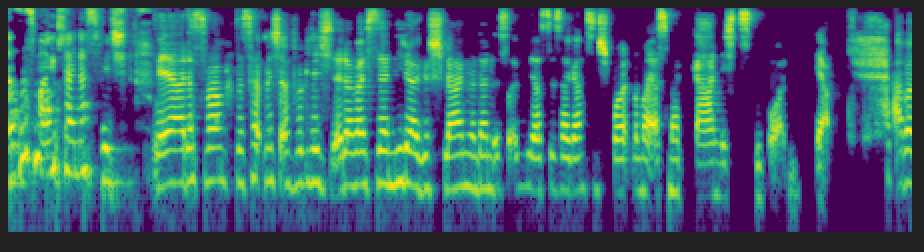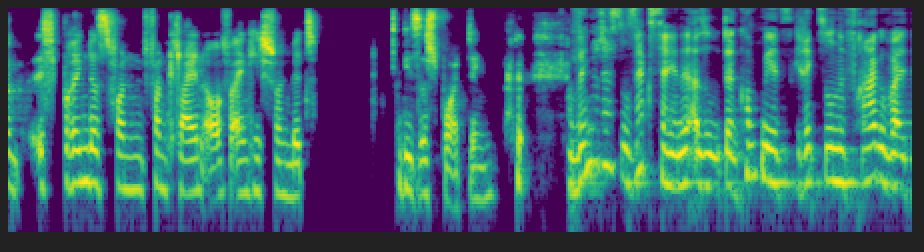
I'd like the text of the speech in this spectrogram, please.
Das ist mal ein kleiner Switch. Ja, das war, das hat mich auch wirklich, äh, da war ich sehr niedergeschlagen und dann ist irgendwie aus dieser ganzen Sportnummer erstmal gar nichts geworden. Ja, aber ich bringe das von von klein auf eigentlich schon mit dieses Sportding. Wenn du das so sagst, Tanja, ne, also dann kommt mir jetzt direkt so eine Frage, weil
